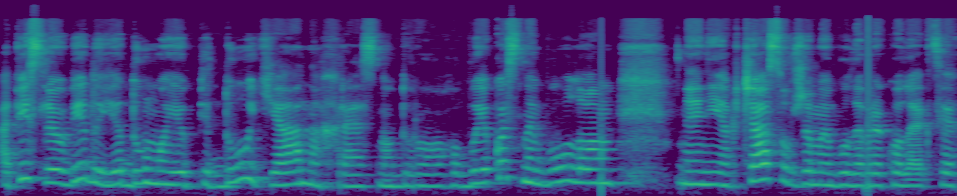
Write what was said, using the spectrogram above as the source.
А після обіду я думаю, піду я на хресну дорогу, бо якось не було е, ніяк часу. Вже ми були в реколекціях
